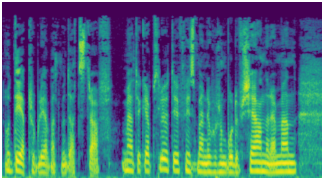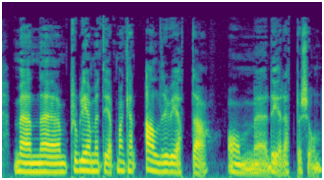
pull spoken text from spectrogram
Och det är problemet med dödsstraff. Men jag tycker absolut att det finns människor som borde förtjäna det. Men, men eh, problemet är att man kan aldrig veta om eh, det är rätt person.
